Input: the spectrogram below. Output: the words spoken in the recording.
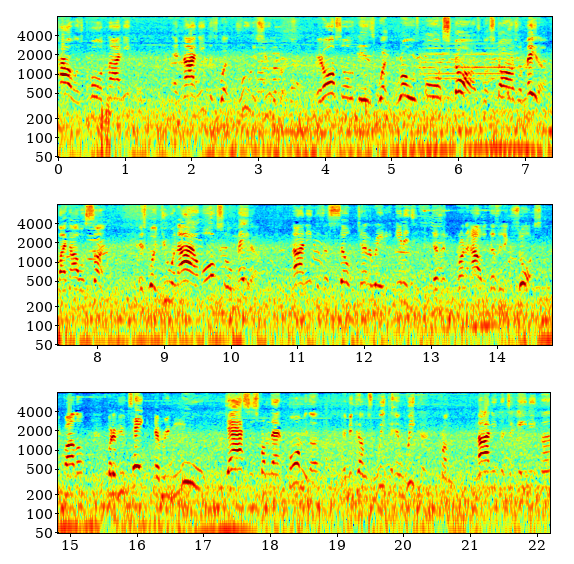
power is called nine-ether. And nine-ether is what grew this universe. It also is what grows all stars, what stars are made of, like our sun. It's what you and I are also made of. Nine-ether is a self-generating energy. It doesn't run out, it doesn't exhaust. You follow? But if you take and remove gases from that formula, it becomes weaker and weaker from 9 ether to 8 ether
